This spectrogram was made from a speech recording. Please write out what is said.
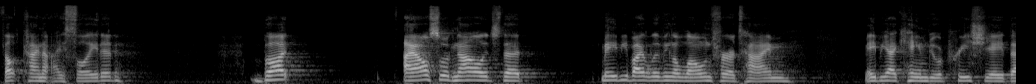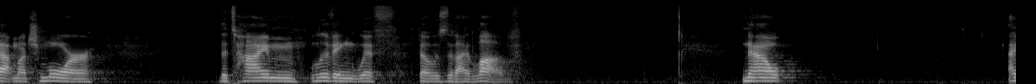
Felt kind of isolated. But I also acknowledge that maybe by living alone for a time, maybe I came to appreciate that much more the time living with those that I love. Now, I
